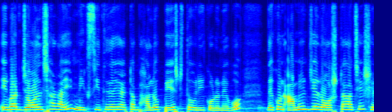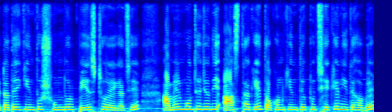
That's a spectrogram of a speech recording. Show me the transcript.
এবার জল ছাড়াই মিক্সিতে একটা ভালো পেস্ট তৈরি করে নেব। দেখুন, আমের যে রসটা আছে সেটাতেই কিন্তু সুন্দর পেস্ট হয়ে গেছে। আমের মধ্যে যদি আঁশ থাকে তখন কিন্তু একটু ছেঁকে নিতে হবে।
